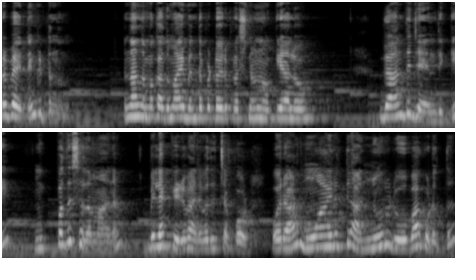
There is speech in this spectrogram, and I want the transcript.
റിബേറ്റും കിട്ടുന്നത്. എന്നാൽ നമുക്ക് അതുമായി ബന്ധപ്പെട്ട ഒരു പ്രശ്നം നോക്കിയാലോ? ഗാന്ധി ജയന്തിക്ക് മുപ്പത് ശതമാനം വിലക്കിഴിവ് അനുവദിച്ചപ്പോൾ ഒരാൾ മൂവായിരത്തി അഞ്ഞൂറ് രൂപ കൊടുത്ത്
